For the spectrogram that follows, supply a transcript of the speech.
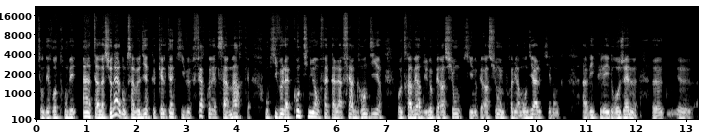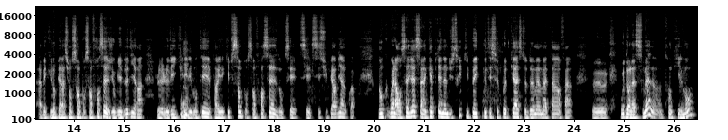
qui ont des retombées internationales. Donc ça veut dire que quelqu'un qui veut faire connaître sa marque ou qui veut la continuer en fait à la faire grandir au travers d'une opération qui est une opération, une première mondiale, qui est donc un véhicule à hydrogène euh, euh, avec une opération 100% française. J'ai oublié de le dire. Hein. Le, le, véhicule il est monté par une équipe 100% française, donc c'est super bien quoi. Donc voilà, on s'adresse à un capitaine d'industrie qui peut écouter ce podcast demain matin, enfin euh, ou dans la semaine hein, tranquillement.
